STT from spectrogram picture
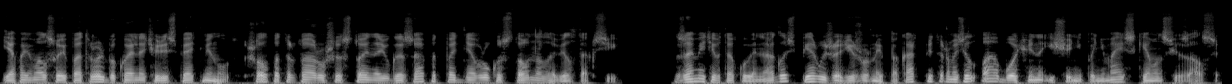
Я поймал свой патруль буквально через пять минут. Шел по тротуару шестой на юго-запад, подняв руку, словно ловил такси. Заметив такую наглость, первый же дежурный покарт притормозил у обочины, еще не понимая, с кем он связался.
